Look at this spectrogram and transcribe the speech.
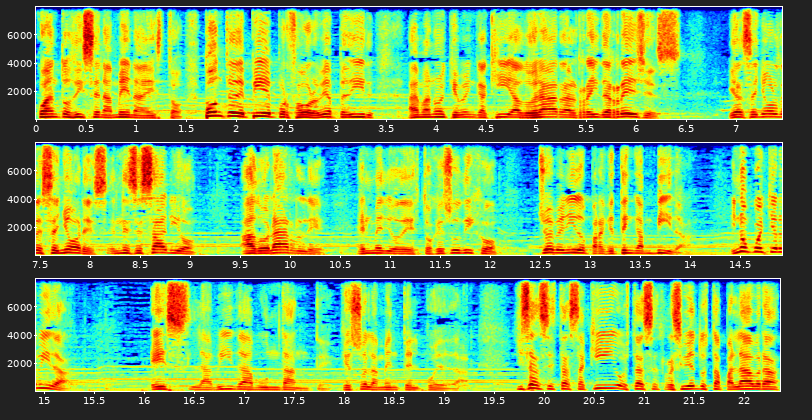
¿Cuántos dicen amén a esto? Ponte de pie, por favor. Voy a pedir a Emanuel que venga aquí a adorar al Rey de Reyes y al Señor de Señores. Es necesario adorarle en medio de esto. Jesús dijo, yo he venido para que tengan vida. Y no cualquier vida, es la vida abundante que solamente Él puede dar. Quizás estás aquí o estás recibiendo esta palabra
